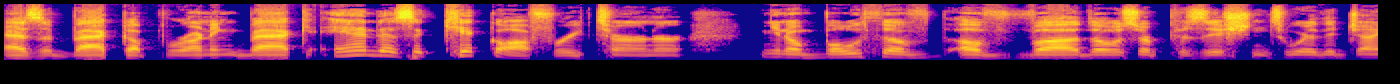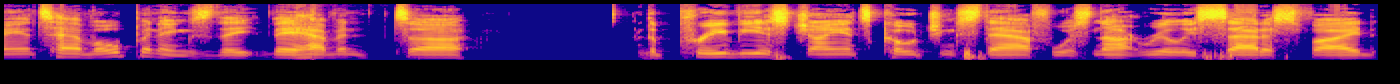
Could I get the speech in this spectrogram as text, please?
as a backup running back and as a kickoff returner. You know, both of of uh, those are positions where the Giants have openings. They they haven't. Uh, the previous Giants coaching staff was not really satisfied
